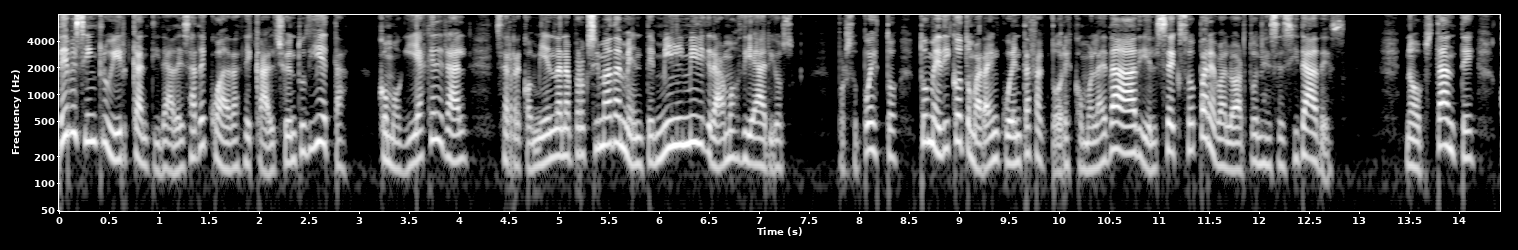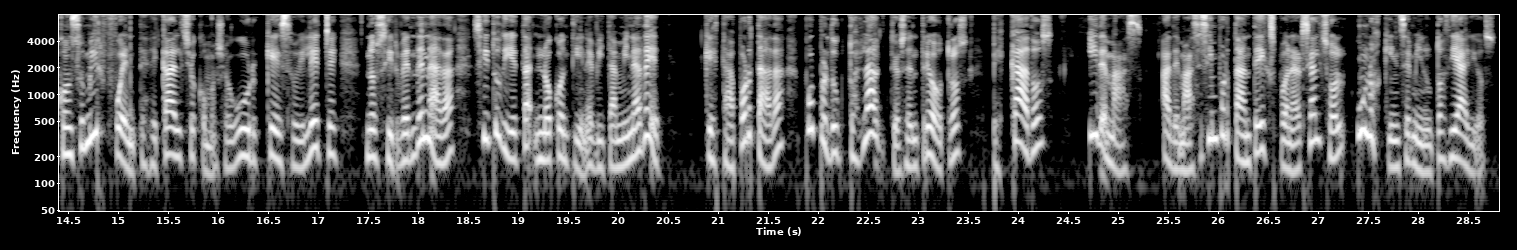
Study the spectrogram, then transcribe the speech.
Debes incluir cantidades adecuadas de calcio en tu dieta. Como guía general, se recomiendan aproximadamente 1000 miligramos diarios. Por supuesto, tu médico tomará en cuenta factores como la edad y el sexo para evaluar tus necesidades. No obstante, consumir fuentes de calcio como yogur, queso y leche no sirven de nada si tu dieta no contiene vitamina D, que está aportada por productos lácteos, entre otros, pescados y demás. Además, es importante exponerse al sol unos 15 minutos diarios.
